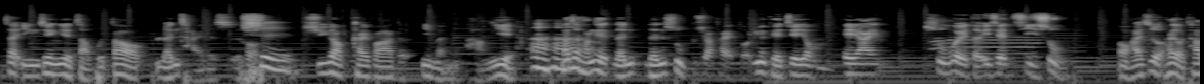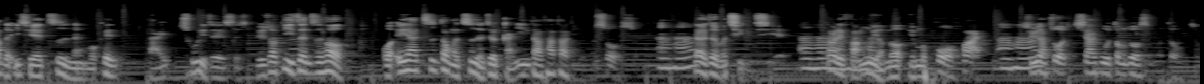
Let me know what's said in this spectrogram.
在营建业找不到人才的时候，是。需要开发的一门行业，嗯哼，那这个行业人人数不需要太多，因为可以借用 AI 数位的一些技术，哦，还是有还有它的一些智能，我可以来处理这些事情，比如说地震之后。我 AI 自动的智能就感应到它到底有没有受损，嗯哼，到底有没有倾斜，嗯哼，到底房屋有没有有没有破坏，嗯哼，需要做下一步动作什么动作，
